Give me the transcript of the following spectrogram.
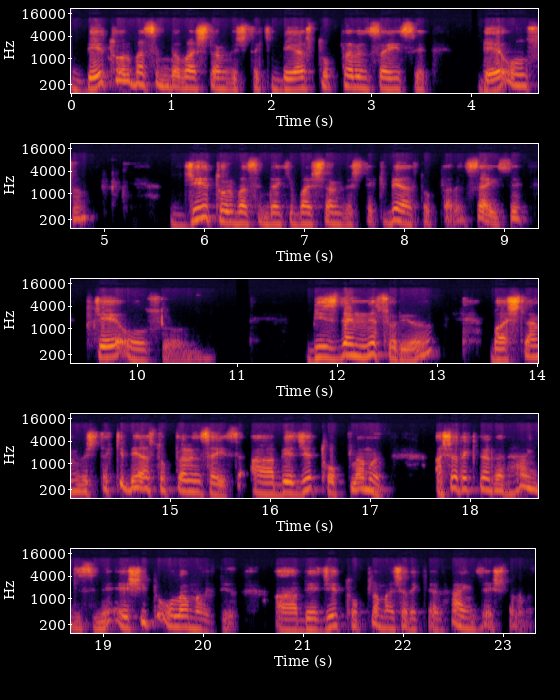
B torbasında başlangıçtaki beyaz topların sayısı B olsun. C torbasındaki başlangıçtaki beyaz topların sayısı C olsun. Bizden ne soruyor? Başlangıçtaki beyaz topların sayısı ABC toplamı aşağıdakilerden hangisine eşit olamaz diyor. ABC toplamı aşağıdakilerden hangisi eşit olamaz?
